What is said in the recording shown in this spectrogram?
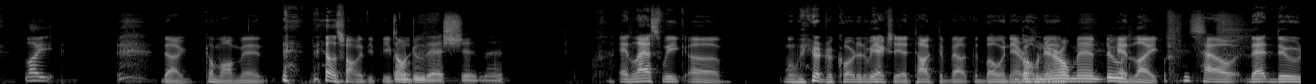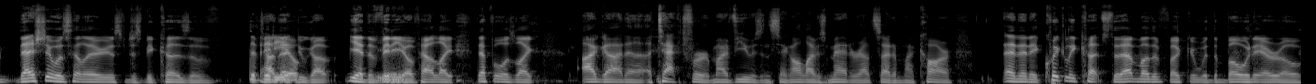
like, Doug, come on, man. the hell's wrong with you people? Don't do that shit, man. And last week, uh, when we had recorded, we actually had talked about the bow and arrow. Bone man arrow man, dude. and like how that dude that shit was hilarious just because of the how video. that dude got yeah the Yeah. video of how like that fool was like I got uh, attacked for my views and saying all lives matter outside of my car. And then it quickly cuts to that motherfucker with the bow and arrow,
